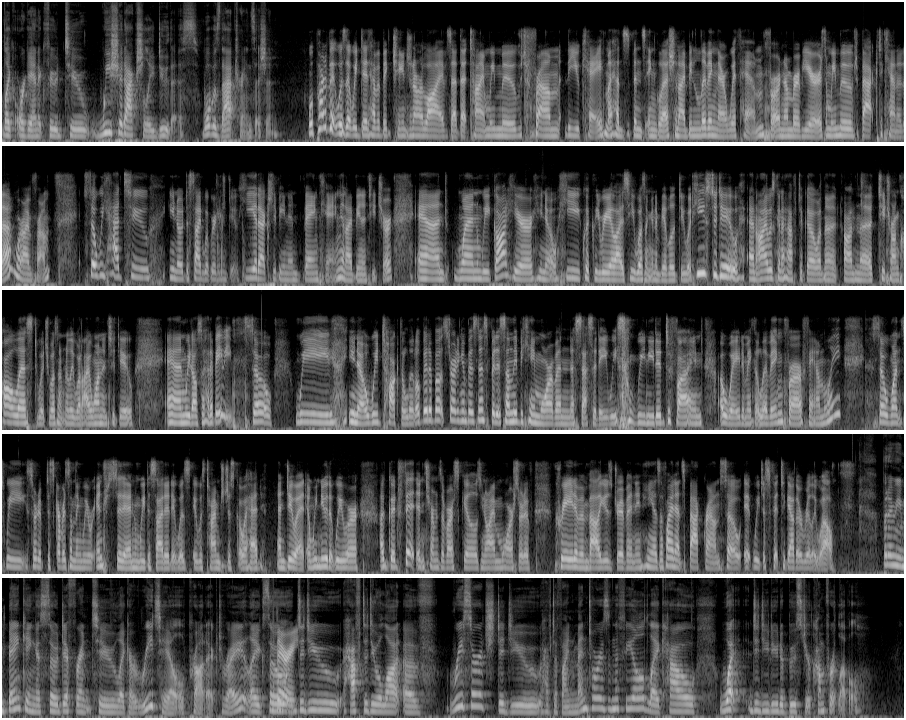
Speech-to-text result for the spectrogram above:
like organic food to we should actually do this. What was that transition? Well, part of it was that we did have a big change in our lives at that time. We moved from the UK. My husband's English, and I've been living there with him for a number of years. And we moved back to Canada, where I'm from so we had to, you know, decide what we were going to do. He had actually been in banking and I'd been a teacher. And when we got here, you know, he quickly realized he wasn't going to be able to do what he used to do, and I was going to have to go on the on the teacher on call list, which wasn't really what I wanted to do. And we'd also had a baby. So we, you know, we talked a little bit about starting a business, but it suddenly became more of a necessity. We we needed to find a way to make a living for our family. So once we sort of discovered something we were interested in, we decided it was it was time to just go ahead and do it. And we knew that we were a good fit in terms of our skills. You know, I'm more sort of creative and values driven, and he has a finance background, so it we just fit together really well. But I mean, banking is so different to like a retail product, right? Like, so Very. did you have to do a lot of research? Did you have to find mentors in the field? Like, how, what did you do to boost your comfort level?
